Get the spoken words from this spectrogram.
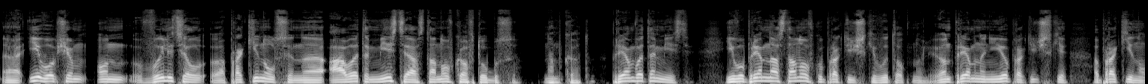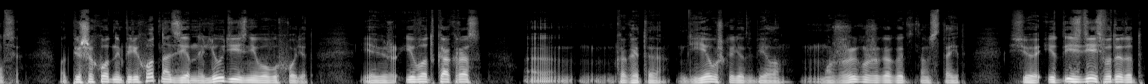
А, и, в общем, он вылетел, опрокинулся на... А в этом месте остановка автобуса на МКАДу. Прямо в этом месте. Его прямо на остановку практически вытолкнули. И он прямо на нее практически опрокинулся. Вот пешеходный переход надземный, люди из него выходят. Я вижу. И вот как раз какая-то девушка идет в белом, мужик уже какой-то там стоит. Все. И, и здесь вот этот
